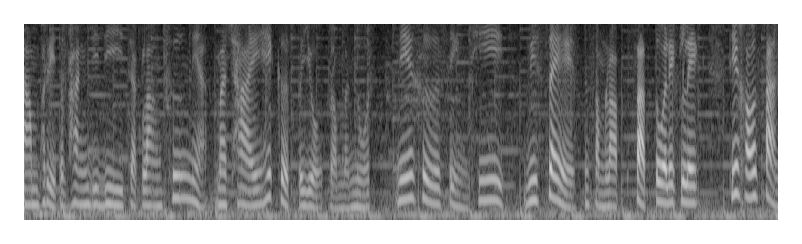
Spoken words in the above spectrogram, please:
นำผลิตภัณฑ์ดีๆ จากรังผึ้งเนี่ยมาใช้ให้เกิดประโยชน์ต่อมนุษย์นี่คือสิ่งที่วิเศษสำหรับสัตว์ตัวเล็กๆ ที่เขาสรร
